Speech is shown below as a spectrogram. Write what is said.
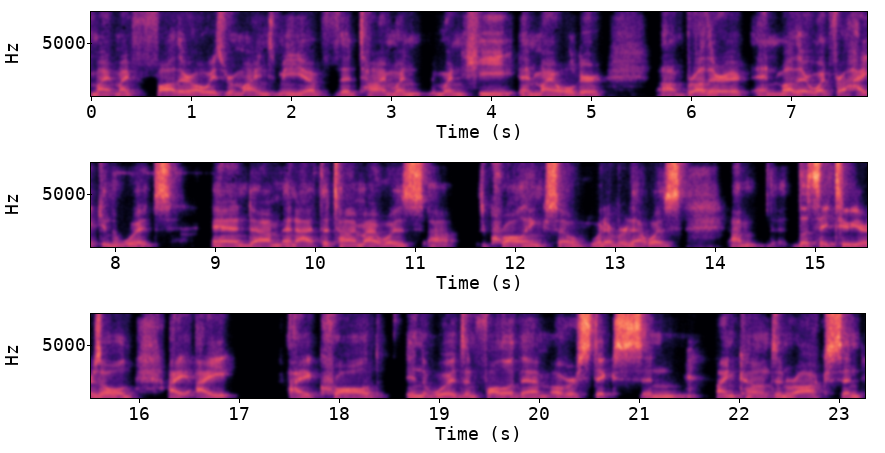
my my father always reminds me of the time when when he and my older uh, brother and mother went for a hike in the woods, and um, and at the time I was uh, crawling, so whatever that was, um, let's say two years old. I, I I crawled in the woods and followed them over sticks and pine cones and rocks and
